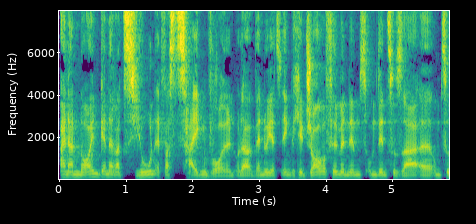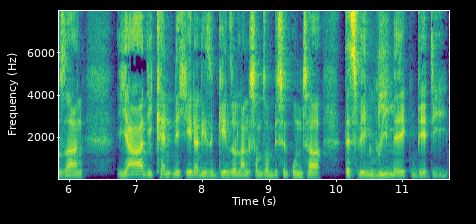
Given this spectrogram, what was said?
einer neuen Generation etwas zeigen wollen. Oder wenn du jetzt irgendwelche Genrefilme nimmst, um den zu äh, um zu sagen, ja, die kennt nicht jeder, die gehen so langsam so ein bisschen unter, deswegen remaken wir die.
